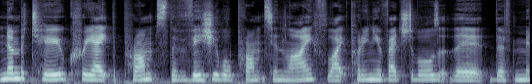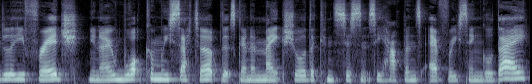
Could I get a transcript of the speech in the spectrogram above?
Number two, create the prompts, the visual prompts in life, like putting your vegetables at the, the middle of your fridge. You know, what can we set up that's going to make sure the consistency happens every single day?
